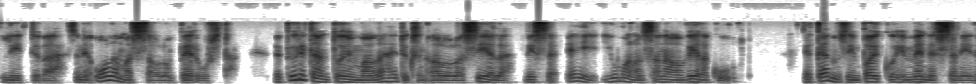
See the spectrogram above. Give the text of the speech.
liittyvä olemassaolon perusta. Me pyritään toimimaan lähetyksen alueella siellä, missä ei Jumalan sana ole vielä kuultu. Ja tämmöisiin paikkoihin mennessä niin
